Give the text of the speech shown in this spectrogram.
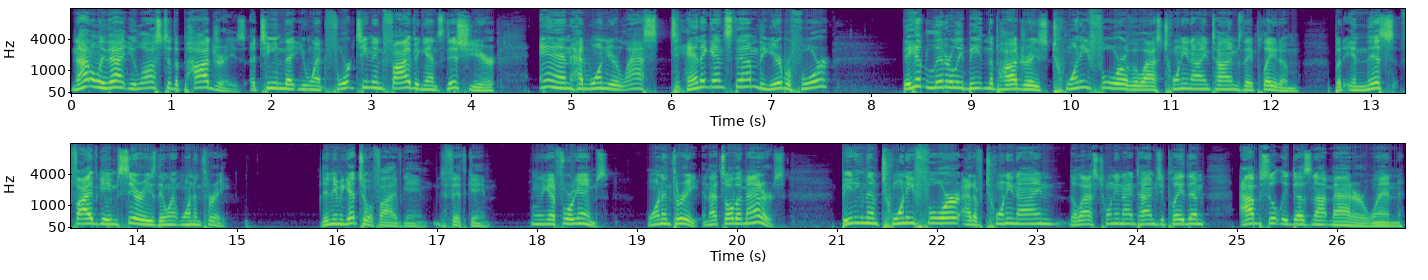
Not only that, you lost to the Padres, a team that you went 14 and 5 against this year and had won your last 10 against them the year before. They had literally beaten the Padres 24 of the last 29 times they played them, but in this 5-game series they went 1 and 3. Didn't even get to a 5 game, the fifth game. Only got 4 games. 1 and 3, and that's all that matters. Beating them 24 out of 29 the last 29 times you played them absolutely does not matter when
